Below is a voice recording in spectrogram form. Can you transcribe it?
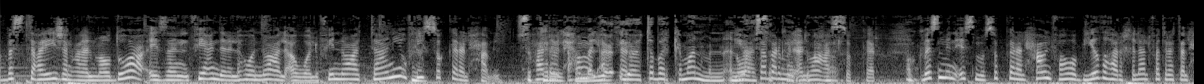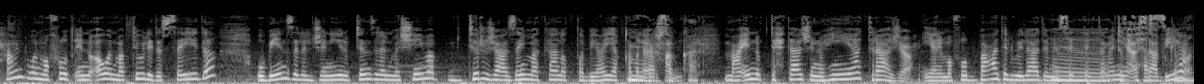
بس تعريجا على الموضوع اذا في عندنا اللي هو النوع الأول وفي النوع الثاني وفي نعم. سكر الحمل سكر الحمل يعتبر كمان من أنواع يعتبر السكر من أنواع دكتور. السكر أوكي. بس من اسمه سكر الحمل فهو بيظهر خلال فترة الحمل والمفروض إنه أول ما بتولد السيدة وبينزل الجنين وبتنزل المشيمة بترجع زي ما كانت طبيعية قبل من غير الحمل سكر. مع إنه بتحتاج إنه هي تراجع يعني المفروض بعد الولادة من 6 ل 8 أسابيع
